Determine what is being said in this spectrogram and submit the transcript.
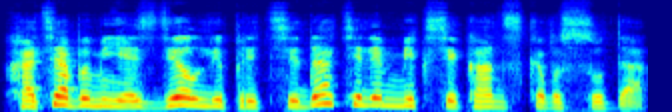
хотя бы меня сделали председателем мексиканского суда».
